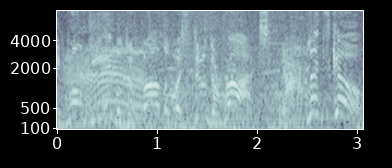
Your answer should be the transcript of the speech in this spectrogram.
It won't be able to follow us through the rocks. Let's go!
